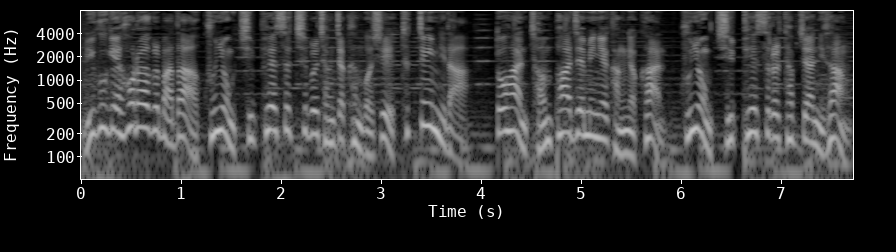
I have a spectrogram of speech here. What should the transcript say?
미국의 허락을 받아 군용 GPS 칩을 장착한 것이 특징입니다. 또한 전파 재밍에 강력한 군용 GPS를 탑재한 이상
